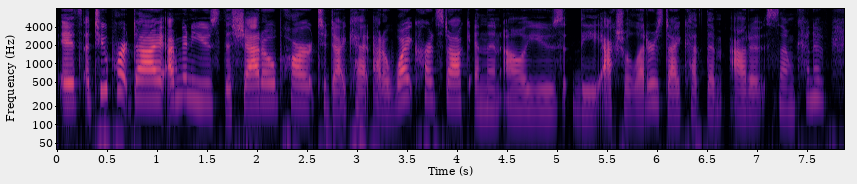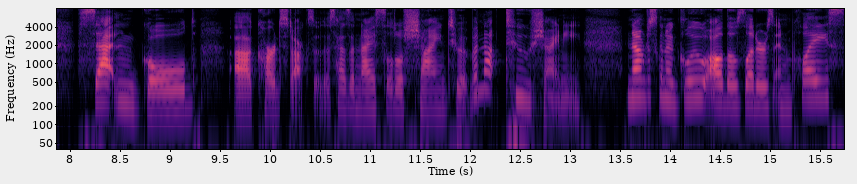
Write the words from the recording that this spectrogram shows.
It's a two-part die. I'm going to use the shadow part to die cut out of white cardstock, and then I'll use the actual letters die cut them out of some kind of satin gold uh, cardstock. So this has a nice little shine to it, but not too shiny. Now I'm just going to glue all those letters in place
